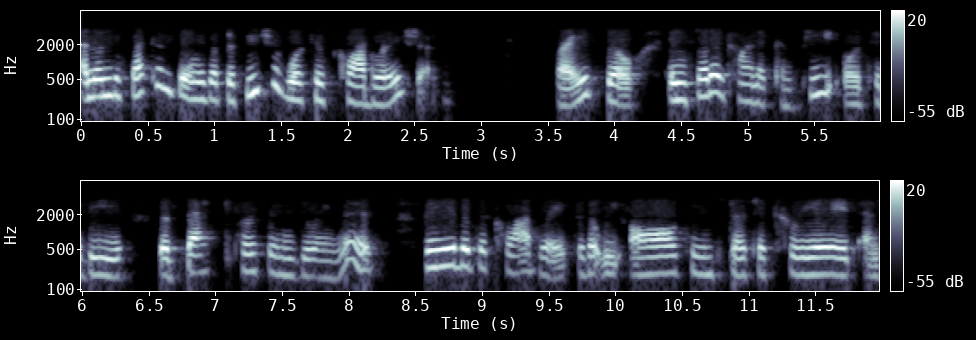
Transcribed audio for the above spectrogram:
And then the second thing is that the future of work is collaboration, right? So instead of trying to compete or to be the best person doing this, be able to collaborate so that we all can start to create and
